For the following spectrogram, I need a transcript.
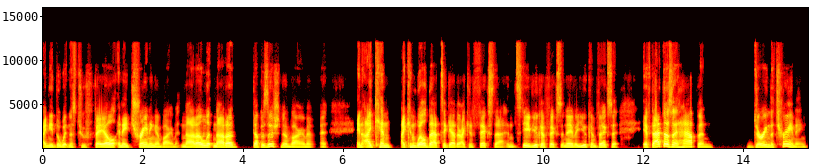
I need the witness to fail in a training environment not a not a deposition environment. And i can i can weld that together. I can fix that. And steve you can fix it. Neva you can fix it. If that doesn't happen during the training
